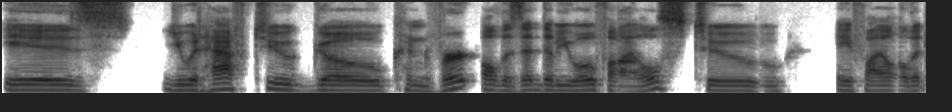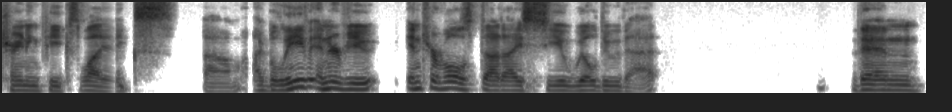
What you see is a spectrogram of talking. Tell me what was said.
is you would have to go convert all the ZWO files to a file that Training Peaks likes. Um, I believe interview intervals.icu will do that. Then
